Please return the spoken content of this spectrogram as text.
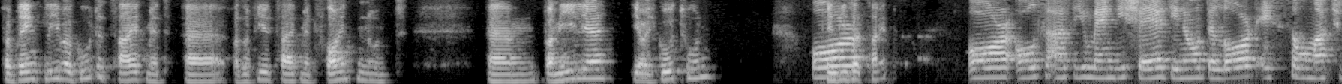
verbringt lieber gute Zeit mit, äh, also viel Zeit mit Freunden und ähm, Familie, die euch gut tun in dieser Zeit. or also as you Mandy shared, you know, the Lord is so much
